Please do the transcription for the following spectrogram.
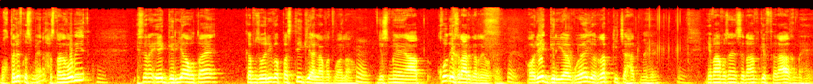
مختلف قسمیں ہیں نا ہنسنا تو وہ بھی ہے۔ اس طرح ایک گریا ہوتا ہے کمزوری و پستی کی علامت والا جس میں آپ خود اقرار کر رہے ہوتے ہیں۔ اور ایک گریا وہ ہے جو رب کی چاہت میں ہے۔ امام حسین السلام کے فراغ میں ہے۔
